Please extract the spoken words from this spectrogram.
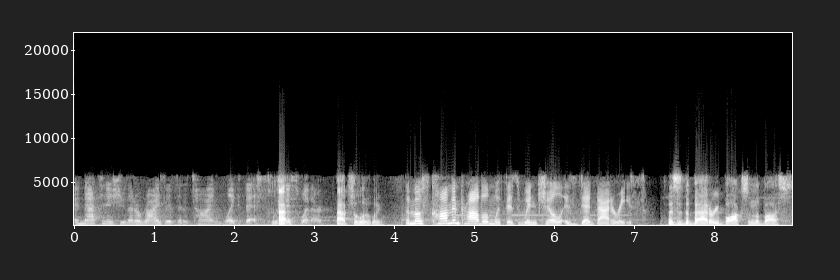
And that's an issue that arises at a time like this, with Uh, this weather. Absolutely. The most common problem with this wind chill is dead batteries. This is the battery box on the bus,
